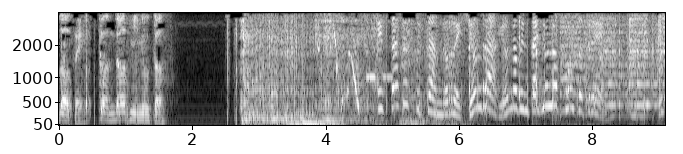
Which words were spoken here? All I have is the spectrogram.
12, con 2 minutos. Estás escuchando Región Radio 91.3.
